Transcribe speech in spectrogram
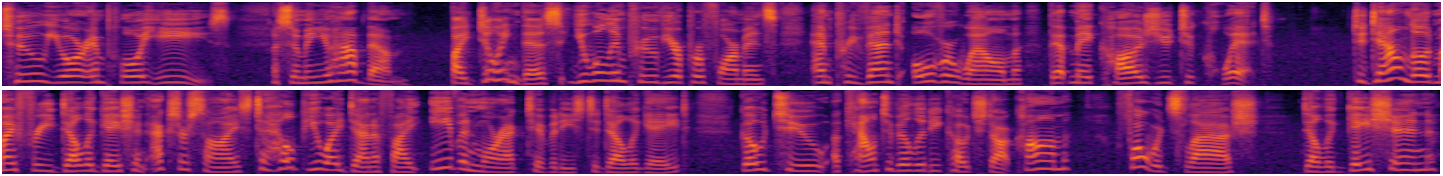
to your employees, assuming you have them. By doing this, you will improve your performance and prevent overwhelm that may cause you to quit. To download my free delegation exercise to help you identify even more activities to delegate, go to accountabilitycoach.com forward slash delegation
